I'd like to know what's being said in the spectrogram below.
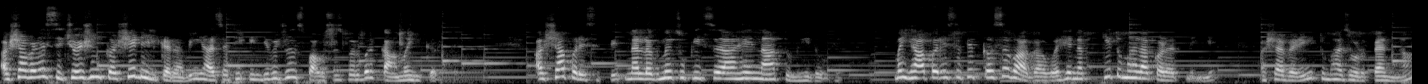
अशा वेळेस सिच्युएशन कशी डील करावी ह्यासाठी इंडिव्हिज्युअल स्पाउसेस बरोबर कामही करते अशा परिस्थितीत ना लग्न चुकीचं आहे ना तुम्ही दोघे. मग ह्या परिस्थितीत कसं वागावं हे नक्की तुम्हाला कळत नाहीये. अशा वेळी तुम्हा जोडप्यांना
